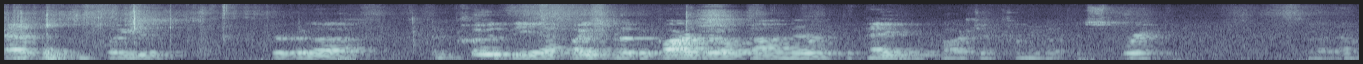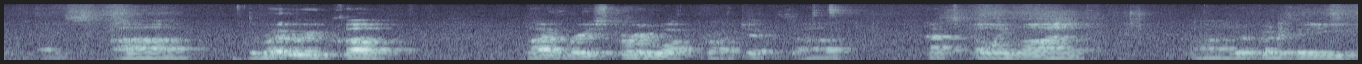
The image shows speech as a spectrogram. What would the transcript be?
has been completed. They're gonna include the uh, placement of the guardrail down there with the paving project coming up this spring. So that would be nice. Uh, The Rotary Club Library Story Walk Project, uh, that's going on. Uh, They're gonna be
